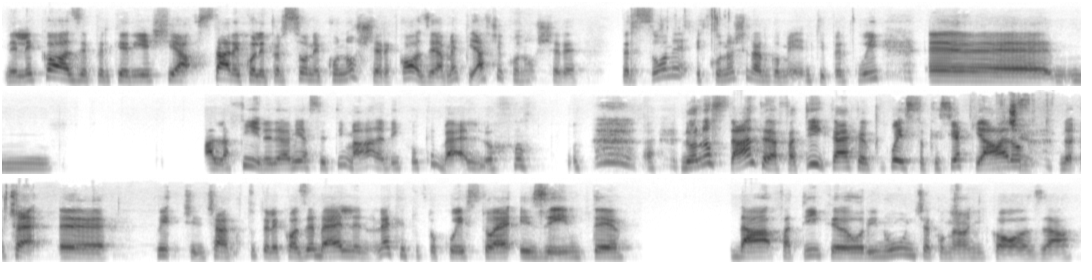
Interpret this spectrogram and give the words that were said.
nelle cose, perché riesci a stare con le persone, conoscere cose. A me piace conoscere persone e conoscere argomenti, per cui eh, alla fine della mia settimana dico che bello, nonostante la fatica, eh, questo che sia chiaro, certo. cioè, eh, qui c'è tutte le cose belle, non è che tutto questo è esente da fatiche o rinunce come ogni cosa,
